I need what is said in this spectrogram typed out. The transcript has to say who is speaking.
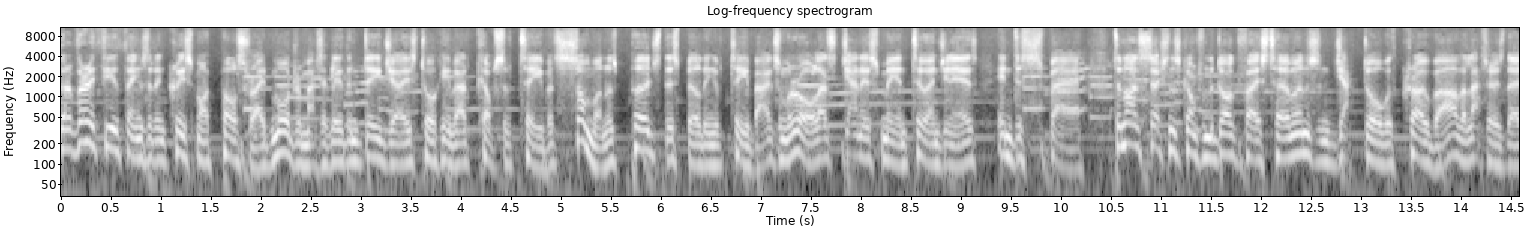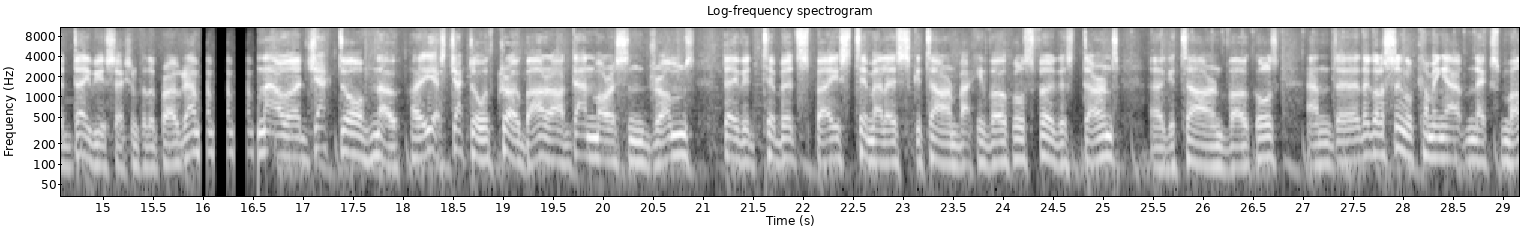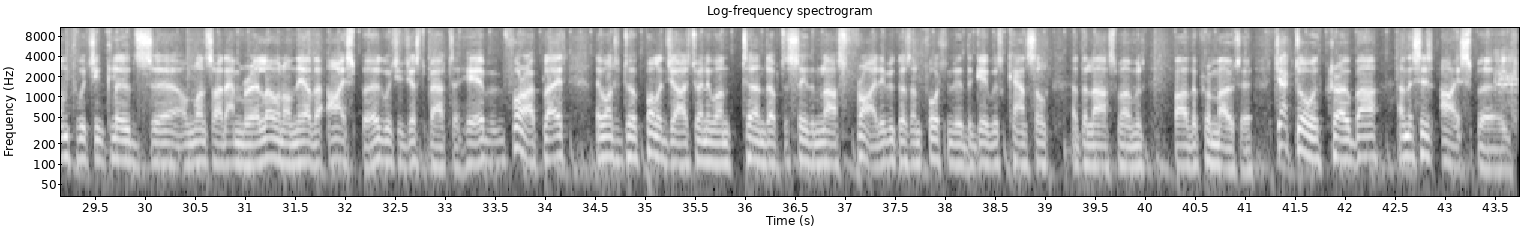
Speaker 1: There are very few things that increase my pulse rate more dramatically than DJs talking about cups of tea, but someone has purged this building of tea bags, and we're all, that's Janice, me, and two engineers, in despair. Tonight's sessions come from the Dog-Faced Hermans and Jackdaw with Crowbar. The latter is their debut session for the programme. Now, uh, Jackdaw, no, uh, yes, Jackdaw with Crowbar are Dan Morrison drums, David Tibbatts bass, Tim Ellis guitar and backing vocals, Fergus Durrant uh, guitar and vocals, and uh, they've got a single coming out next month, which includes uh, on one side Amarillo and on the other Iceberg, which you're just about to hear. But before I play it, they wanted to apologise to anyone turned up to see them last Friday because unfortunately the gig was cancelled at the last moment by the promoter. Jackdaw with Crowbar, and this is Iceberg.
